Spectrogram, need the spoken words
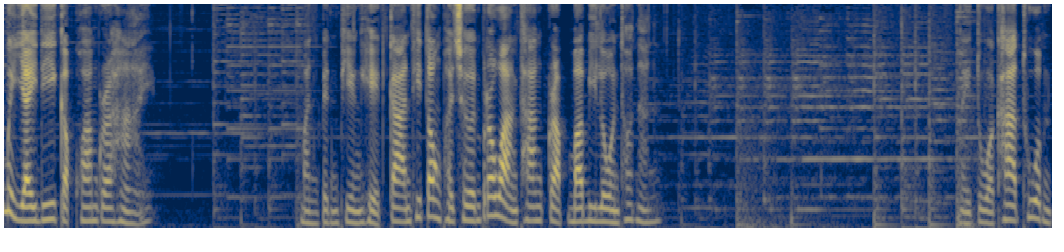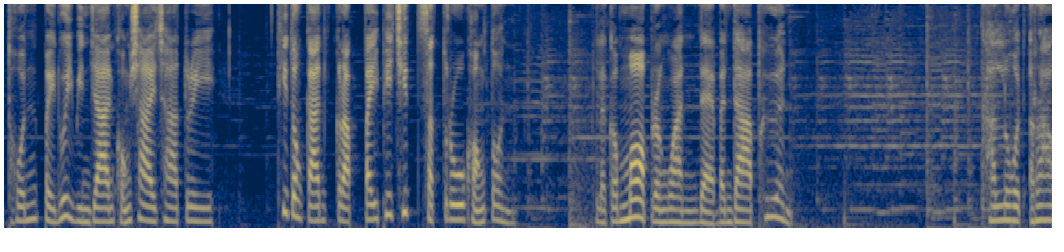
ไม่ใยดีกับความกระหาย มันเป็นเพียงเหตุการณ์ที่ต้องเผชิญระหว่างทางกลับบาบิโลนเท่านั้น ในตัวข้าท่วมท้นไปด้วยวิญญาณของชายชาตรี ที่ต้องการกลับไปพิชิตศัตรูของตน แล้วก็มอบรางวัลแด่บรรดาเพื่อนข้าโลดเรา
